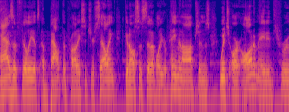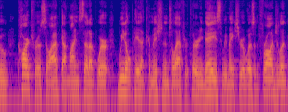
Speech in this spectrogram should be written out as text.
as affiliates about the products that you're selling. You can also set up all your payment options which are automated through Kartra. So I've got mine set up where we don't pay that commission until after 30 days so we make sure it wasn't fraudulent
